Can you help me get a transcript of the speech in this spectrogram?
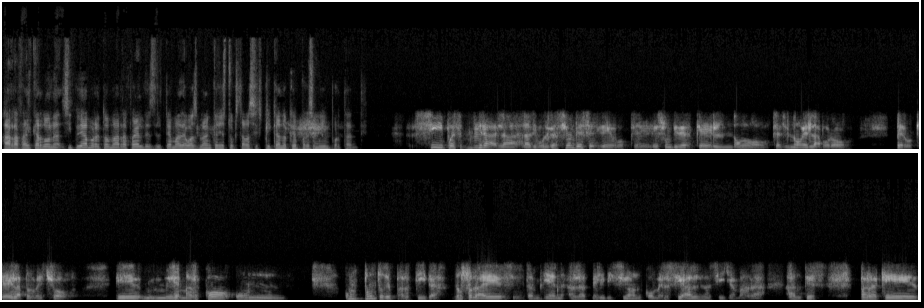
a Rafael Cardona. Si pudiéramos retomar, Rafael, desde el tema de Aguas Blancas y esto que estabas explicando que me parece muy importante. Sí, pues mira, la, divulgación de ese video, que es un video que él no, que él no elaboró, pero que él aprovechó, eh, le marcó un, un punto de partida, no solo a él, sino también a la televisión comercial, así llamada antes, para que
